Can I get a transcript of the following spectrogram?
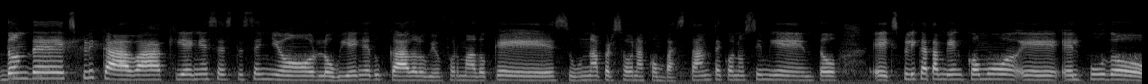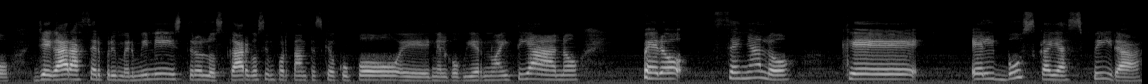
donde explicaba quién es este señor, lo bien educado, lo bien formado que es, una persona con bastante conocimiento, explica también cómo eh, él pudo llegar a ser primer ministro, los cargos importantes que ocupó eh, en el gobierno haitiano, pero señaló que él busca y aspira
